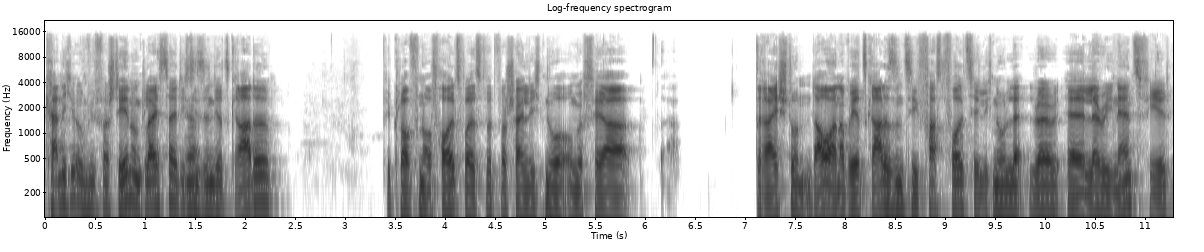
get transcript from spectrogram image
kann ich irgendwie verstehen. Und gleichzeitig, ja. sie sind jetzt gerade, wir klopfen auf Holz, weil es wird wahrscheinlich nur ungefähr drei Stunden dauern, aber jetzt gerade sind sie fast vollzählig, nur Larry, äh, Larry Nance fehlt.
